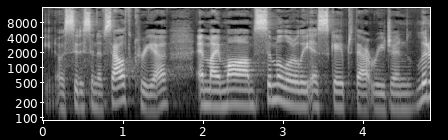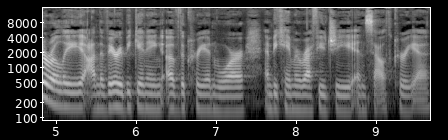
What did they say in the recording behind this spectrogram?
you know, a citizen of South Korea. And my mom similarly escaped that region literally on the very beginning of the Korean War and became a refugee in South Korea.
